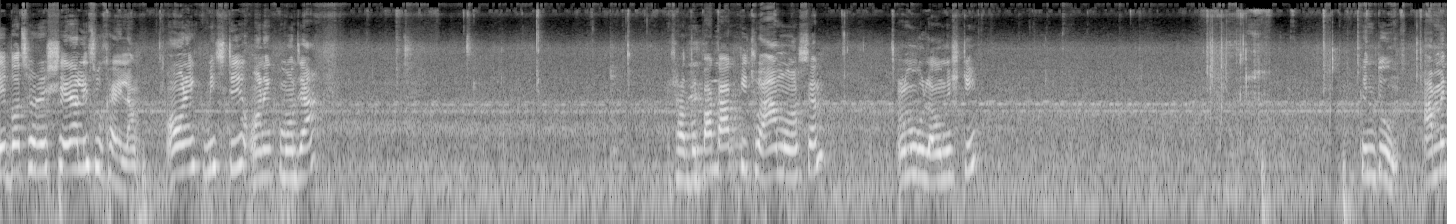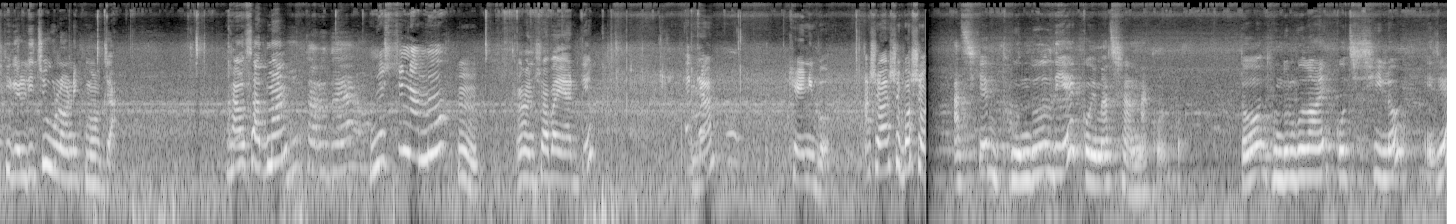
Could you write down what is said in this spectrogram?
এই বছরের সেরা লিচু খাইলাম। অনেক মিষ্টি অনেক মজা। সাথে পাকা কিছু আমও আছে। আমগুলোও মিষ্টি। কিন্তু আমের থেকে লিচুগুলো অনেক মজা। খাও সাদমান। মিষ্টি নামু হুম সবাই আর কি। আমরা খেয়ে নিব। আসো আসো বসো। আজকে ধুন্দুল দিয়ে কই মাছ রান্না করব? তো ধুন্দুলগুলো অনেক কচি ছিল, এই যে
